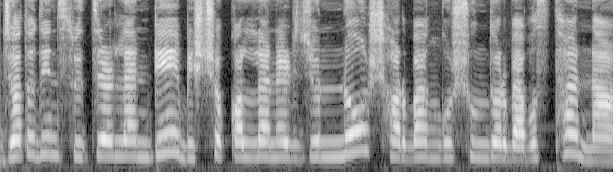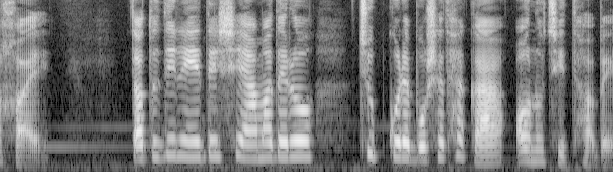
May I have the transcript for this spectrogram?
যতদিন সুইজারল্যান্ডে বিশ্বকল্যাণের জন্য সর্বাঙ্গ সুন্দর ব্যবস্থা না হয়, ততদিন এ দেশে আমাদেরও চুপ করে বসে থাকা অনুচিত হবে।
